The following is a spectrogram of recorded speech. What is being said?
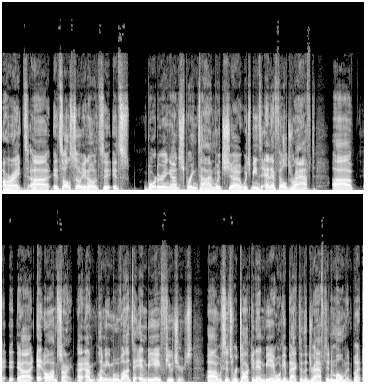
All right. Uh, it's also, you know, it's it's bordering on springtime, which uh, which means NFL draft. Uh, uh, oh, I'm sorry. I, let me move on to NBA futures. Uh, since we're talking NBA, we'll get back to the draft in a moment. But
